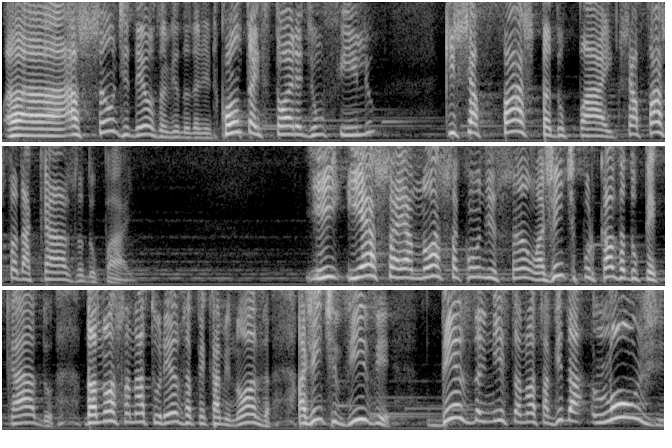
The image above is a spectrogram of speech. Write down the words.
a ação de Deus na vida da gente. Conta a história de um filho que se afasta do pai, que se afasta da casa do pai. E, e, essa é a nossa condição. A gente, por causa do pecado, da nossa natureza pecaminosa, a gente vive desde o início da nossa vida longe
